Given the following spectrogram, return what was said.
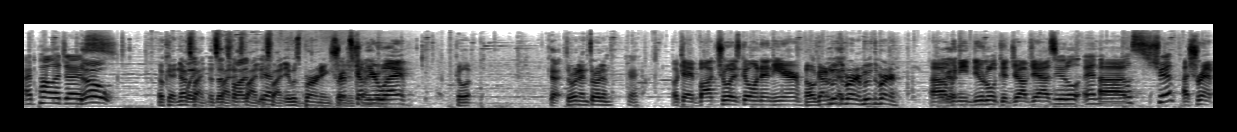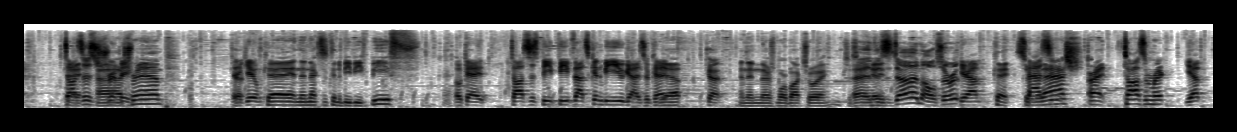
I apologize. No. Okay, no, it's Wait, fine. It's that's fine. It's fine? fine. It's fine. It was burning. So Shrimp's coming your way. Go it. Okay. Throw it in. Throw it in. Okay. Okay, bok choy's going in here. Oh, gotta move the burner. Move the burner. Uh, Okay. We need noodle. Good job, Jazz. Noodle and the Uh, little shrimp. A shrimp. Toss Okay, this uh, shrimpy. shrimp. Thank you. Okay, and then next is gonna be beef beef. Okay, okay. toss this beef beef. That's gonna be you guys. Okay. Yep. Okay. And then there's more bok choy. just And case. this is done. I'll serve it. Here. I'm Okay, serve with passing- Ash. All right, toss him, Rick. Yep.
